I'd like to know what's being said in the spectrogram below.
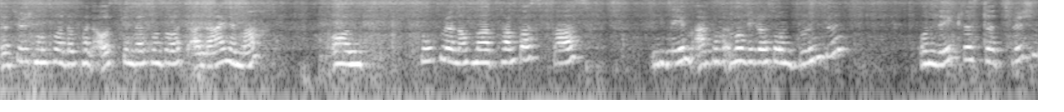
natürlich muss man davon ausgehen, dass man sowas alleine macht. Und suche mir nochmal Pampasgras. Ich nehme einfach immer wieder so ein Bündel und lege das dazwischen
